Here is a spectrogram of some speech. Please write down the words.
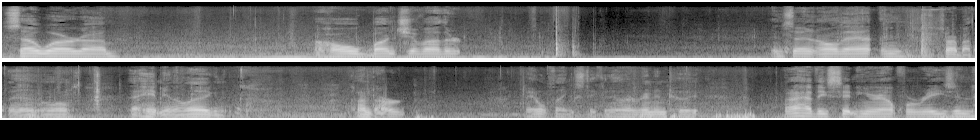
so were um, a whole bunch of other and saying all that. And sorry about that. Well, that hit me in the leg and it kind of hurt. Little thing sticking out. I ran into it. But I have these sitting here out for a reason.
